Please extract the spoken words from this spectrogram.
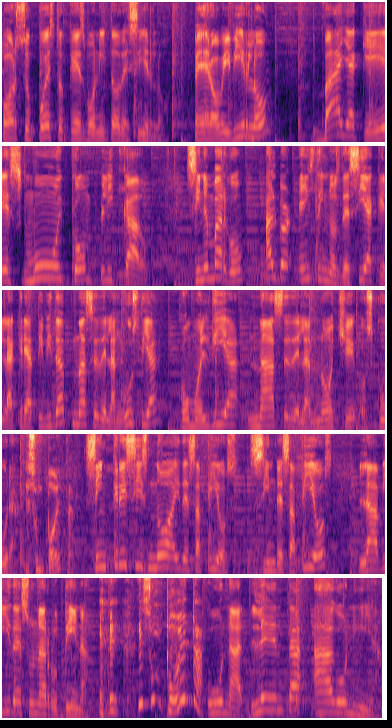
Por supuesto que es bonito decirlo, pero vivirlo, vaya que es muy complicado. Sin embargo, Albert Einstein nos decía que la creatividad nace de la angustia como el día nace de la noche oscura. Es un poeta. Sin crisis no hay desafíos. Sin desafíos, la vida es una rutina. es un poeta. Una lenta agonía.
